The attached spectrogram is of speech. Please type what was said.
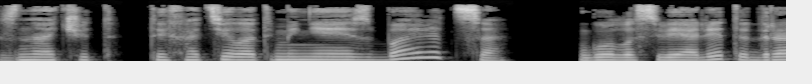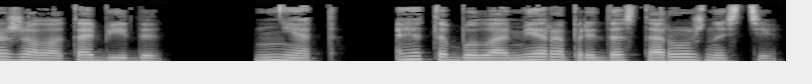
Значит, ты хотел от меня избавиться? Голос Виолетты дрожал от обиды. Нет, это была мера предосторожности.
